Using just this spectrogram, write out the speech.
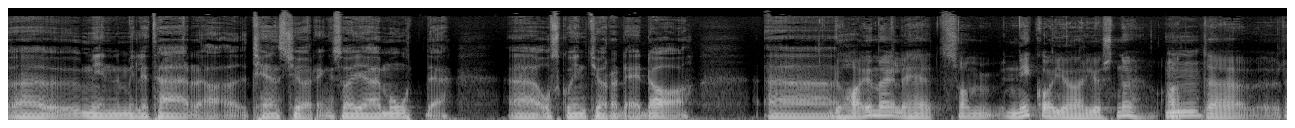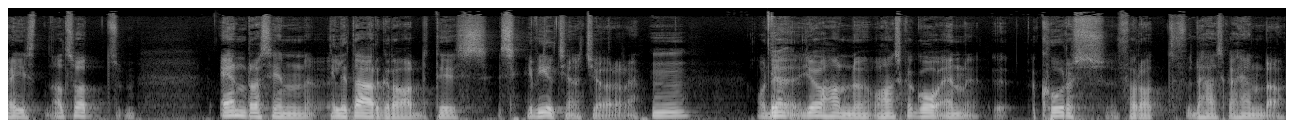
eh, min militärtjänstgöring så är jag emot det. eh, och skulle inte göra det idag. Du har ju möjlighet, som Niko gör just nu, Mm. att, uh, alltså att ändra sin militärgrad till civiltjänstgörare. mm, Och det Det- gör han nu och han ska gå en kurs för att det här ska hända.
